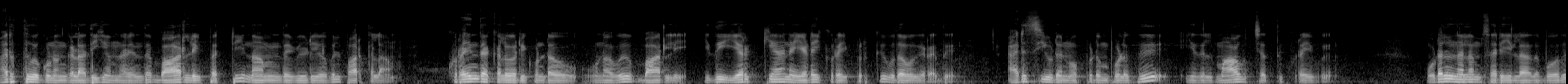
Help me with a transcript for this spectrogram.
மருத்துவ குணங்கள் அதிகம் நிறைந்த பார்லி பற்றி நாம் இந்த வீடியோவில் பார்க்கலாம். குறைந்த கலோரி கொண்ட உணவு பார்லி இது இயற்கையான எடை குறைப்பிற்கு உதவுகிறது. அரிசியுடன் ஒப்பிடும் பொழுது இதில் மாவுச்சத்து குறைவு. உடல் நலம் சரியில்லாத போது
